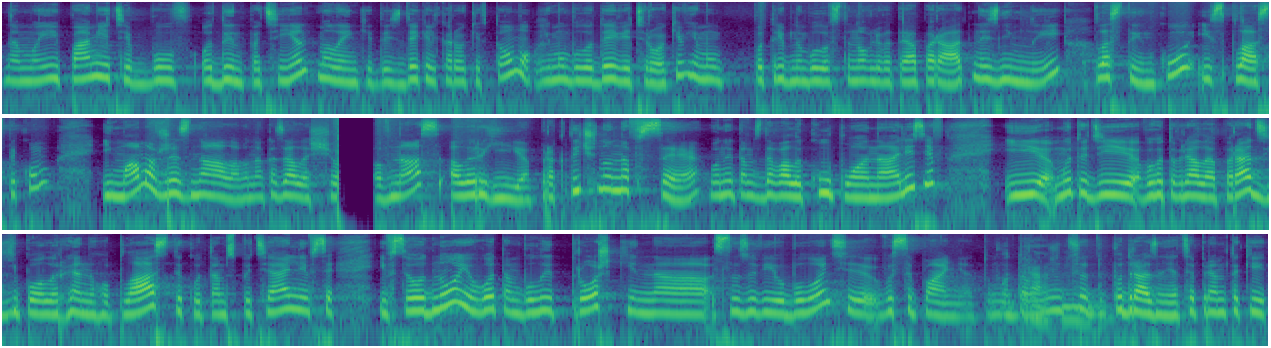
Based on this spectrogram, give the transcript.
на моїй пам'яті був один пацієнт маленький, десь декілька років тому. Йому було 9 років. Йому потрібно було встановлювати апарат незнімний, пластинку із пластиком. І мама вже знала. Вона казала, що. В нас алергія практично на все. Вони там здавали купу аналізів, і ми тоді виготовляли апарат з гіпоалергенного пластику, там спеціальні все. І все одно його там були трошки на слизовій оболонці висипання. Тому там ну, це Подразнення. подразнення. Це прям такий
